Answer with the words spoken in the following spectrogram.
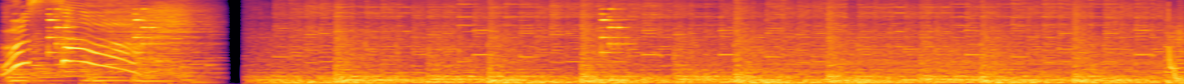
うっさー！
